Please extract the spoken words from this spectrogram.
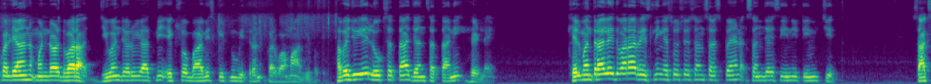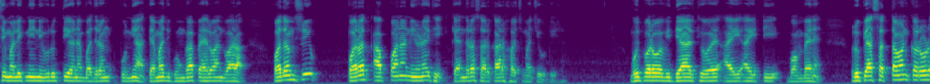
કલ્યાણ મંડળ દ્વારા જીવન જરૂરિયાતની એકસો બાવીસ કીટનું વિતરણ કરવામાં આવ્યું હતું. હવે જોઈએ લોકસત્તા જનસત્તાની હેડલાઇન. ખેલ મંત્રાલય દ્વારા રેસલિંગ એસોસિએશન સસ્પેન્ડ સંજય સિંહની ટીમ ચિત્ત સાક્ષી મલિકની નિવૃત્તિ અને બજરંગ પુનિયા તેમજ ગુંગા પહેલવાન દ્વારા પદ્મશ્રી પરત આપવાના નિર્ણયથી કેન્દ્ર સરકાર હચમચી ઉઠી છે. ભૂતપૂર્વ વિદ્યાર્થીઓએ આઈઆઈટી બોમ્બેને રૂપિયા સત્તાવન કરોડ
